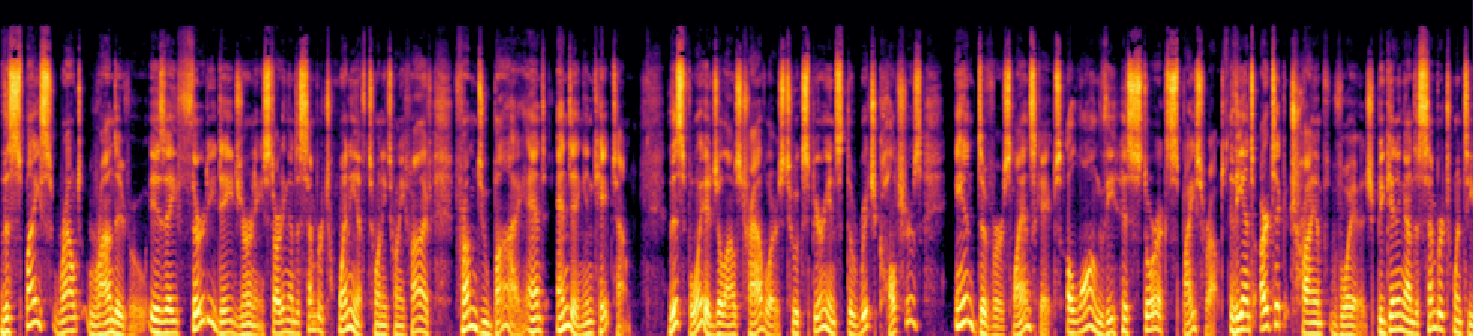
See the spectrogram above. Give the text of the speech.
The Spice Route Rendezvous is a 30 day journey starting on December 20th, 2025, from Dubai and ending in Cape Town. This voyage allows travelers to experience the rich cultures and diverse landscapes along the historic Spice Route. The Antarctic Triumph Voyage, beginning on December 21,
